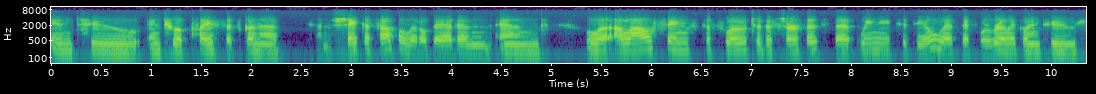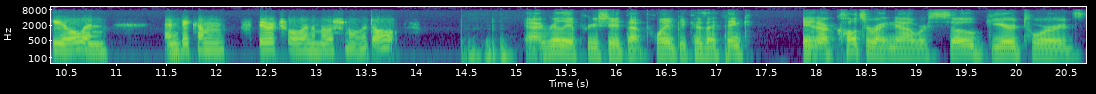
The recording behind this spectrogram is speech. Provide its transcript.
into into a place that's going to kind of shake us up a little bit and and l- allow things to flow to the surface that we need to deal with if we're really going to heal and and become spiritual and emotional adults. Yeah, I really appreciate that point because I think in our culture right now we're so geared towards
